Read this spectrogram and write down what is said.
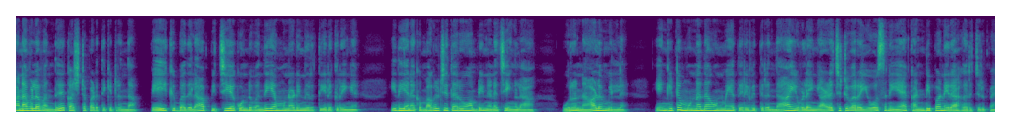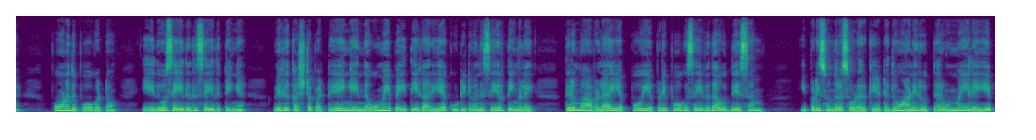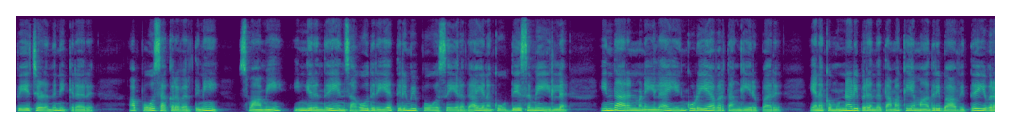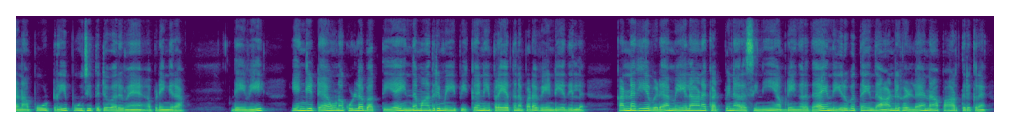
கனவுல வந்து கஷ்டப்படுத்திக்கிட்டு இருந்தா? பேய்க்கு பதிலாக பிச்சையை கொண்டு வந்து என் முன்னாடி நிறுத்தி இருக்கிறீங்க. இது எனக்கு மகிழ்ச்சி தரும் அப்படின்னு நினச்சிங்களா? ஒரு நாளும் இல்லை. என்கிட்ட முன்னதாக உண்மையை தெரிவித்திருந்தா இவளை இங்கே அழைச்சிட்டு வர யோசனையை கண்டிப்பாக நிராகரிச்சிருப்பேன். போனது போகட்டும். ஏதோ செய்தது செய்துட்டீங்க. வெகு கஷ்டப்பட்டு இங்கே இந்த ஊமை பைத்தியகாரியை கூட்டிகிட்டு வந்து சேர்த்தீங்களே. திரும்ப அவளை எப்போ எப்படி போக செய்வதா உத்தேசம்? இப்படி சுந்தர சோழர் கேட்டதும் அனிருத்தர் உண்மையிலேயே பேச்செழுந்து நிற்கிறாரு. அப்போது சக்கரவர்த்தினி சுவாமி இங்கிருந்து என் சகோதரியை திரும்பி போக செய்கிறதா எனக்கு உத்தேசமே இல்லை. இந்த அரண்மனையில் எங்கூடையே அவர் தங்கியிருப்பார். எனக்கு முன்னாடி பிறந்த தமக்கைய மாதிரி பாவித்து இவரை நான் போற்றி பூஜித்துட்டு வருவேன் அப்படிங்கிறா. தேவி எங்கிட்ட உனக்குள்ள பக்தியை இந்த மாதிரி மெய்ப்பிக்க நீ பிரயத்தனப்பட வேண்டியதில்லை. கண்ணகியை விட மேலான கற்பின் அரசி நீ அப்படிங்கிறத இந்த இருபத்தைந்து ஆண்டுகளில் நான் பார்த்துருக்குறேன்.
